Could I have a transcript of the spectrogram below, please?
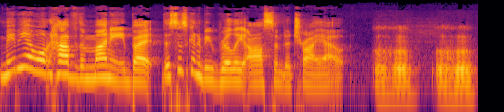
maybe I won't have the money, but this is going to be really awesome to try out. Mm-hmm. Mm-hmm.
